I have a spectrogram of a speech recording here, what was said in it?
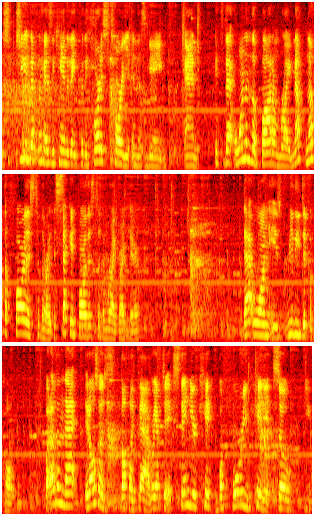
She, she definitely has the candidate for the hardest target in this game. And it's that one in the bottom right. Not, not the farthest to the right. The second farthest to the right, right there. That one is really difficult. But other than that, it also has stuff like that, where you have to extend your kick before you hit it, so you,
